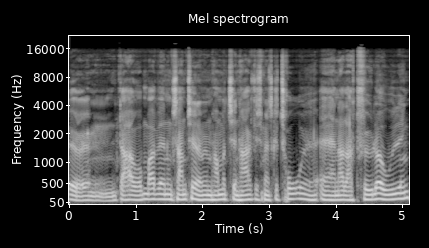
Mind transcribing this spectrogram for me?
Øhm, der har jo åbenbart været nogle samtaler mellem ham og Ten Hag, hvis man skal tro, øh, at han har lagt følere ud. Ikke?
